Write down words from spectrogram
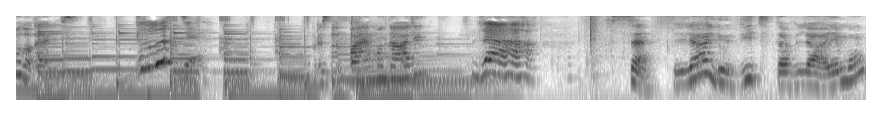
Було, Еліс? Дуже. Приступаємо далі. Да. Все, лялю відставляємо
